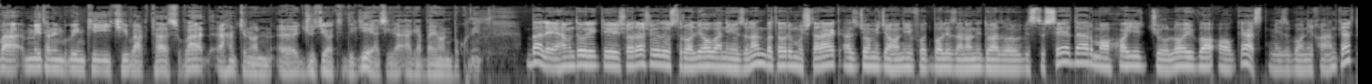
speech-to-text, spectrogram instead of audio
و می‌تونین بگوین که چی وقت هست و همچنان جزیات دیگه از این اگر بیان بکنین. بله همونطوری که اشاره شد استرالیا و نیوزلند به طور مشترک از جام جهانی فوتبال زنان 2023 در ماههای جولای و آگست میزبانی خواهند کرد.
